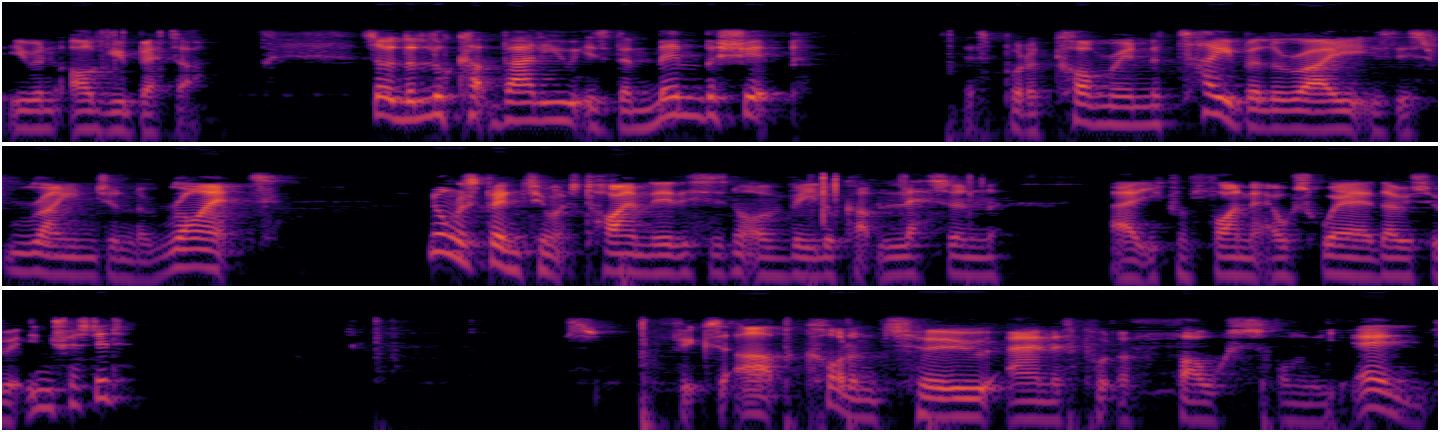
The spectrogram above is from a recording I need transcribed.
even argue better. So the lookup value is the membership. Let's put a comma in. The table array is this range on the right. Not going to spend too much time there. This is not a VLOOKUP lesson. Uh, you can find that elsewhere, those who are interested. Fix it up, column 2, and let's put a false on the end.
